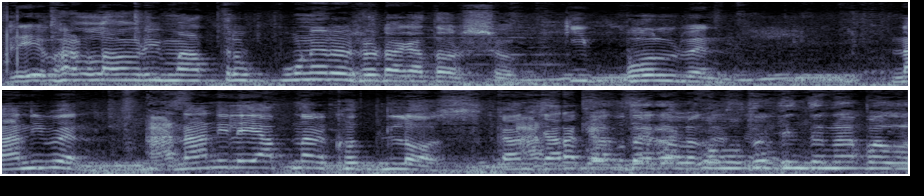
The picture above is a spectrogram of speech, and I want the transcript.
গ্রেভার লাউরি মাত্র পনেরোশো টাকা দর্শক। কি বলবেন? না নিবেন? না নিলেই আপনার ক্ষতি লস কারণ যারা কবুতর কবুতর কিনতে না পারলে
